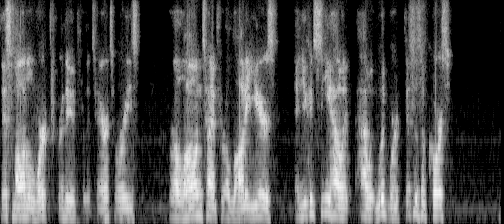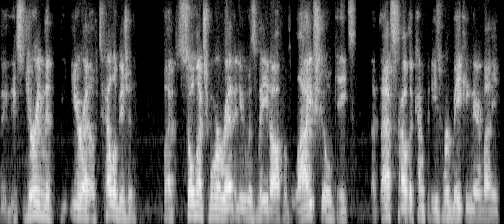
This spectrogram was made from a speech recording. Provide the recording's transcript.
this model worked for the for the territories for a long time, for a lot of years, and you can see how it how it would work. This is, of course, it's during the era of television, but so much more revenue was made off of live show gates that that's how the companies were making their money.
